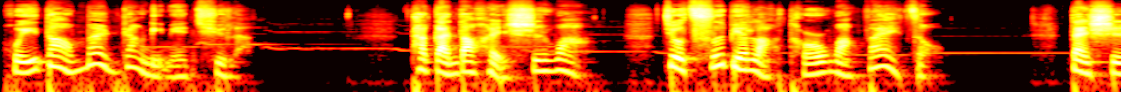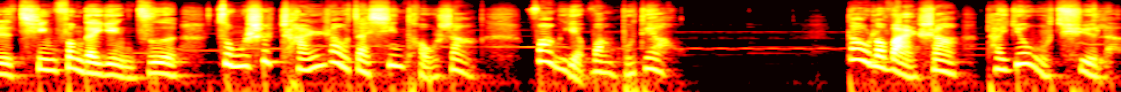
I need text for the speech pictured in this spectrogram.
回到幔帐里面去了。他感到很失望，就辞别老头往外走。但是青凤的影子总是缠绕在心头上，忘也忘不掉。到了晚上，他又去了，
